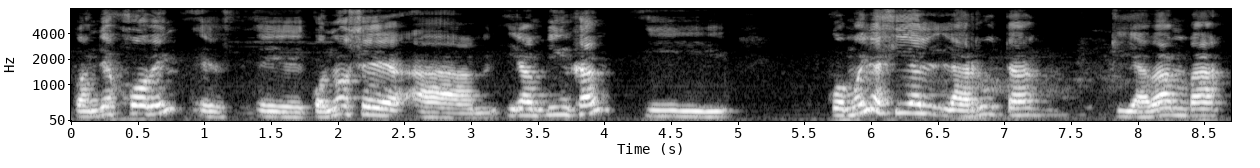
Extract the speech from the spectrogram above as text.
cuando es joven eh, conoce a Irán Bingham y como él hacía la ruta Quillabamba,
